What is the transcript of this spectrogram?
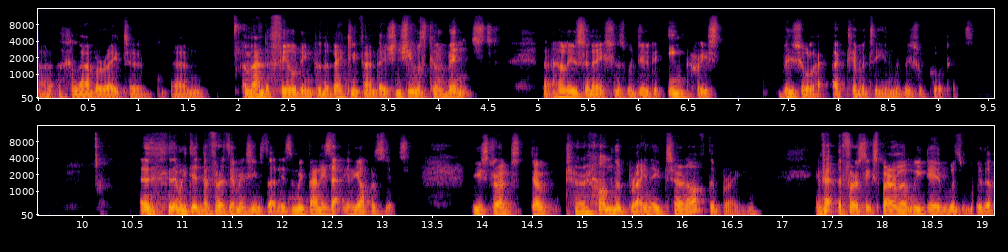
uh, a collaborator, um, Amanda Fielding from the Beckley Foundation, she was convinced that hallucinations were due to increased visual activity in the visual cortex. And then we did the first imaging studies and we found exactly the opposite. These drugs don't turn on the brain, they turn off the brain. In fact, the first experiment we did was with a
